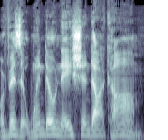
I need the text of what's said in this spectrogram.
or visit windownation.com.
